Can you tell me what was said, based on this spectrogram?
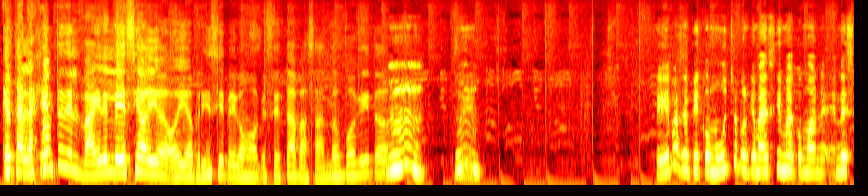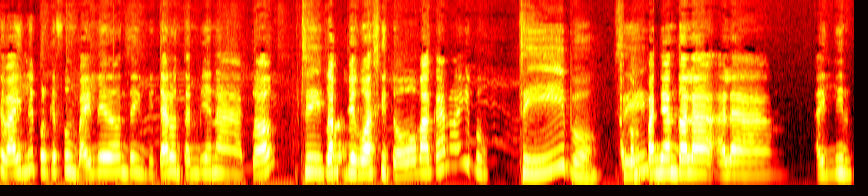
Que hasta la gente del baile le decía, oiga, oiga, príncipe, como que se está pasando un poquito. Mm, Sí. mm. Sí, pues se picó mucho porque más encima como en, en ese baile, porque fue un baile donde invitaron también a Claude. Sí, Claude llegó así todo bacano ahí, pues, sí. Sí. acompañando a la, a la Aileen.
